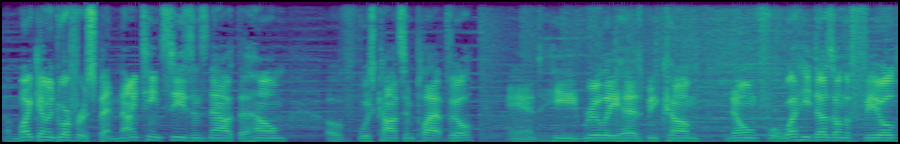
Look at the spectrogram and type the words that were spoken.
Uh, Mike Emendorfer has spent 19 seasons now at the helm of Wisconsin Platteville, and he really has become known for what he does on the field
